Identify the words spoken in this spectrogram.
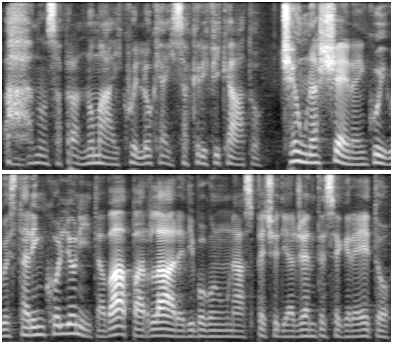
Ah, non sapranno mai quello che hai sacrificato. C'è una scena in cui questa rincoglionita va a parlare tipo con una specie di agente segreto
